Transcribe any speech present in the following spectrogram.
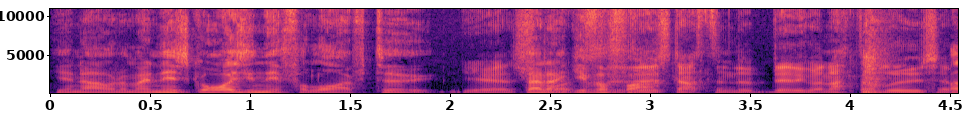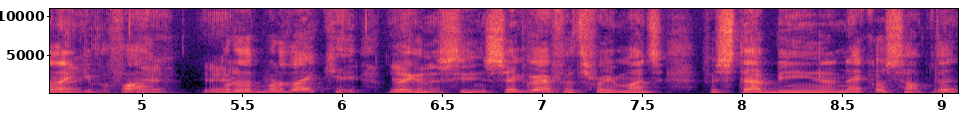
You know what I mean? There's guys in there for life too. Yeah, they don't give a There's- fuck. There's nothing. To, they've got nothing to lose. They don't give a fuck. Yeah, yeah. What, do, what do they care? Yeah. They're going to sit in cigarette for three months for stabbing you in the neck or something.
